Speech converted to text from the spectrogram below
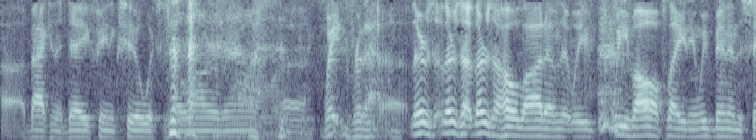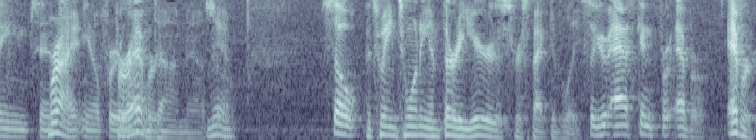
uh, back in the day, Phoenix Hill, which is no longer around. Uh, Waiting for that uh, there's there's a, there's a whole lot of them that we we've all played in. We've been in the scene since Right. you know for Forever. a long time now. So Yeah. So, between 20 and 30 years, respectively. so you're asking forever, Ever.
